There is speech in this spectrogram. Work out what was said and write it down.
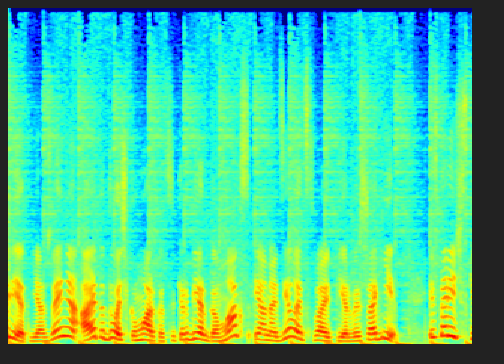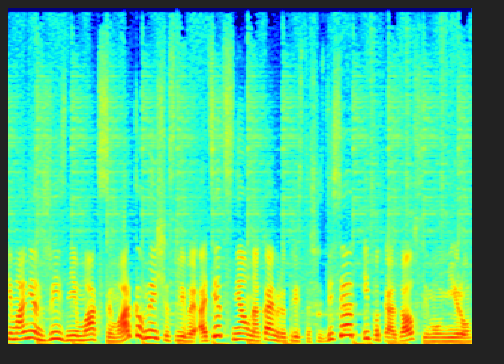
Привет, я Женя, а это дочка Марка Цукерберга Макс, и она делает свои первые шаги. Исторический момент жизни Максы Марковны счастливый отец снял на камеру 360 и показал всему миру.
